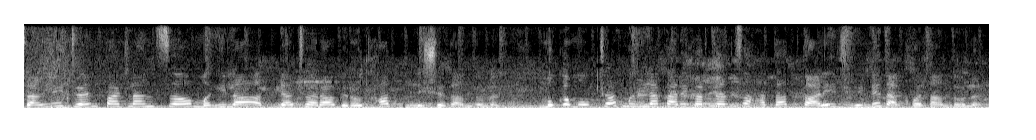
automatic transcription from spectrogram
सांगलीत जयंत पाटलांचं महिला अत्याचाराविरोधात निषेध आंदोलन. मुकमोर्चात महिला कार्यकर्त्यांच्या हातात काळे झेंडे दाखवत आंदोलन.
